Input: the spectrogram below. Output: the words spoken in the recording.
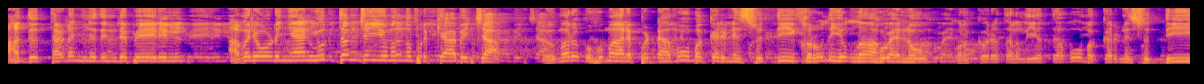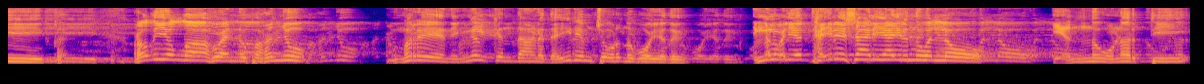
അത് തടഞ്ഞതിന്റെ പേരിൽ അവരോട് ഞാൻ യുദ്ധം ചെയ്യുമെന്ന് പ്രഖ്യാപിച്ച ഉമർ ബഹുമാനപ്പെട്ട അബൂബക്കറിന് പറഞ്ഞു ഉമറേ നിങ്ങൾക്ക് എന്താണ് ധൈര്യം ചോർന്നു പോയത്? നിങ്ങൾ വലിയ ധൈര്യശാലിയായിരുന്നുവല്ലോ. എന്ന് ഉണർത്തി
